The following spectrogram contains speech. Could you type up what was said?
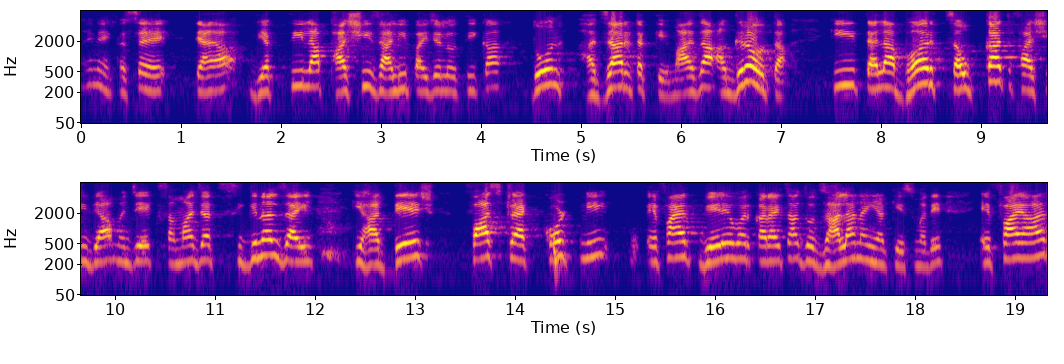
नाही नाही. कसं आहे त्या व्यक्तीला फाशी झाली पाहिजे होती का? दोन हजार टक्के. माझा आग्रह होता की त्याला भर चौकात फाशी द्या. म्हणजे एक समाजात सिग्नल जाईल की हा देश फास्ट ट्रॅक कोर्टनी एफ आय आर वेळेवर करायचा जो झाला नाही या केसमध्ये एफ आय आर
